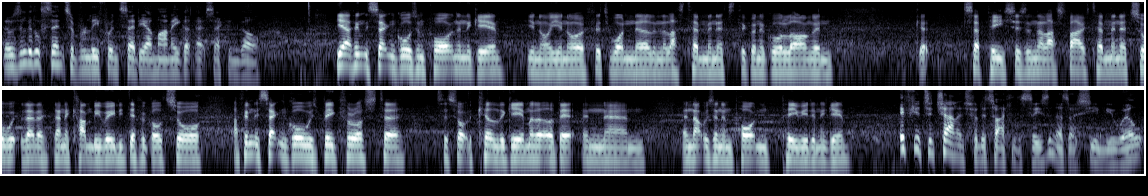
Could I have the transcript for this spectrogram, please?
there was a little sense of relief when Sadio Mane got that second goal. Yeah, I think the second goal is important in the game. You know, you know if it's 1-0 in the last 10 minutes, they're going to go long and get set pieces in the last five, 10 minutes, so then it, then it can be really difficult. So I think the second goal was big for us to, to sort of kill the game a little bit, and, um, and that was an important period in the game. If you're to challenge for the title of the season, as I assume you will,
